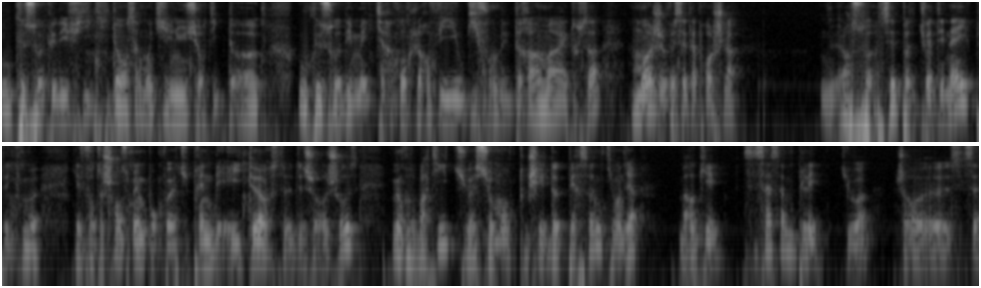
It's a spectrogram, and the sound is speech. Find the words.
ou que ce soit que des filles qui dansent à moitié nues sur TikTok, ou que ce soit des mecs qui racontent leur vie, ou qui font des dramas et tout ça. Moi, je veux cette approche-là. Alors, soit, tu vois, t'es naïf, peut-être qu'il y a de fortes chances même pour que tu prennes des haters, ce genre de choses, mais en contrepartie, tu vas sûrement toucher d'autres personnes qui vont dire Bah, ok, ça, ça me plaît, tu vois. Genre, euh, ça,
